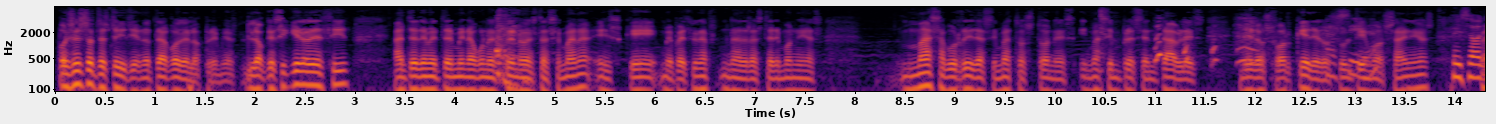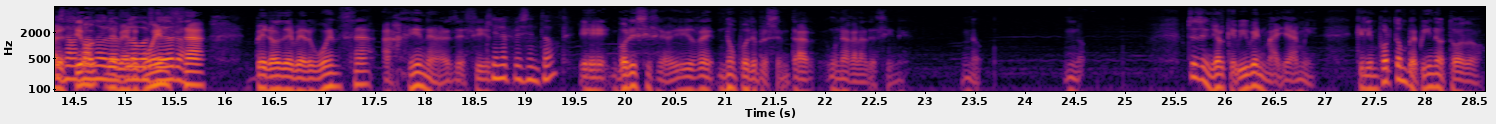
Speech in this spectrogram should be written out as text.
pues eso te estoy diciendo, te hago de los premios. Lo que sí quiero decir, antes de meterme en algún estreno de esta semana, es que me parece una, una de las ceremonias más aburridas y más tostones y más impresentables de los Forqué de los Así, últimos años. Pensaba que Pareció hablando de de Oro. vergüenza, pero de vergüenza ajena, es decir, ¿Quién lo presentó? eh, Boris Izaguirre no puede presentar una gala de cine. No. No. Este señor que vive en Miami, que le importa un pepino todo,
